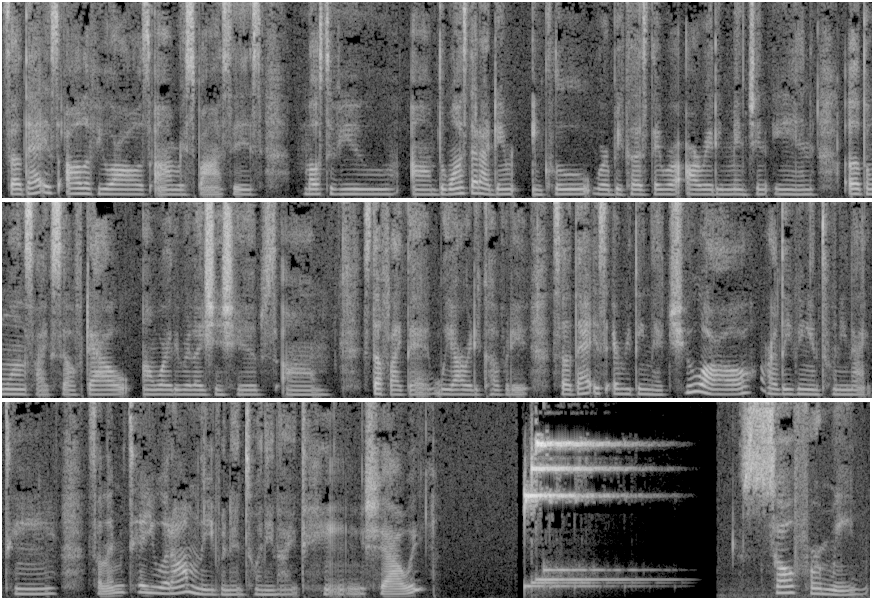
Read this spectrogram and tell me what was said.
So that is all of you all's um responses most of you um, the ones that i didn't include were because they were already mentioned in other ones like self-doubt unworthy relationships um, stuff like that. We already covered it. So that is everything that you all are leaving in 2019 so let me tell you what i'm leaving in 2019 shall we? So for me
